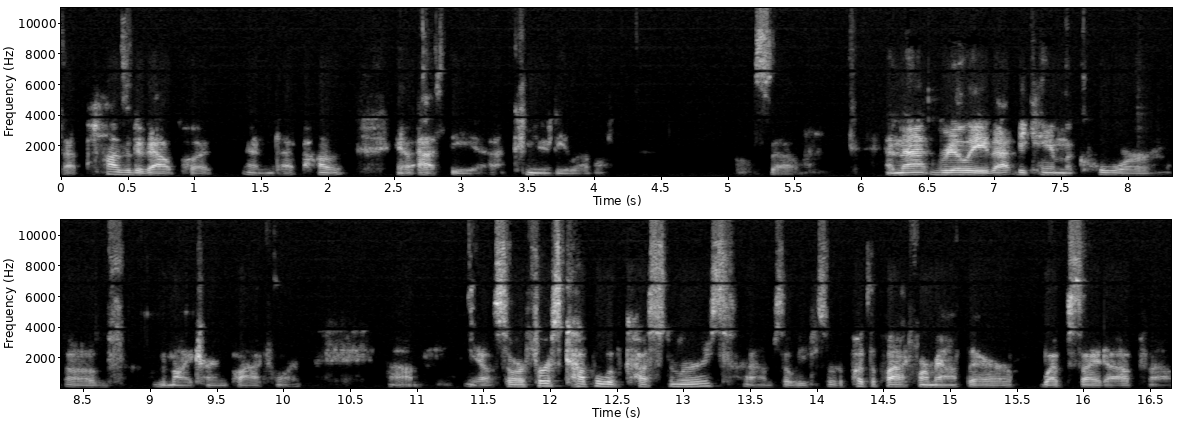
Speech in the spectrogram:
that positive output and that you know at the uh, community level. So, and that really that became the core of the MyTurn platform. Um, you know, so our first couple of customers, um, so we sort of put the platform out there, website up. Um,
